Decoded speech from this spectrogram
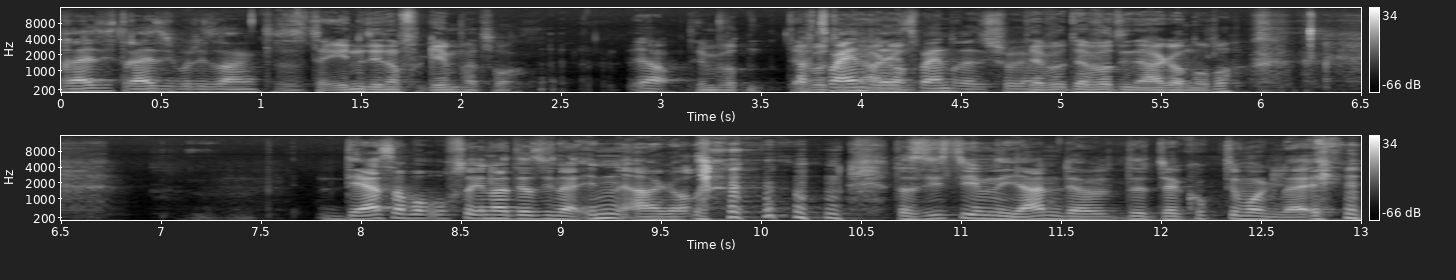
30-30, würde ich sagen. Das ist der eine, den er vergeben hat, war. Ja. Dem wird, der Ach, wird 32, ihn ärgern. 32, Entschuldigung. Der wird, der wird ihn ärgern, oder? Der ist aber auch so einer, der sich nach innen ärgert. das siehst du ihm nicht an, der, der, der guckt immer gleich.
